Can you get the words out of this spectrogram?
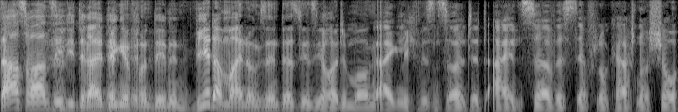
Das waren sie, die drei Dinge, von denen wir der Meinung sind, dass ihr sie heute Morgen eigentlich wissen solltet. Ein Service der Flo Kerschner Show.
